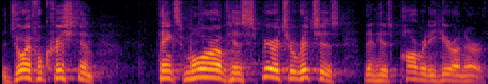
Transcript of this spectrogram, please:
The joyful Christian thinks more of his spiritual riches than his poverty here on earth.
